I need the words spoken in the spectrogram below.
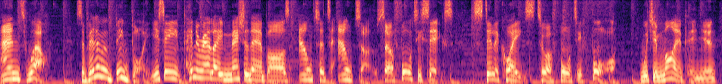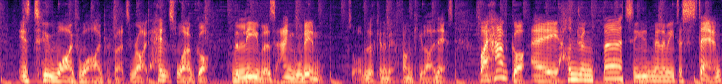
And well, it's a bit of a big boy. You see, Pinarello measure their bars outer to outer, so a 46 still equates to a 44, which in my opinion is too wide for what I prefer to ride. Hence why I've got the levers angled in, sort of looking a bit funky like this. But I have got a 130 millimeter stem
